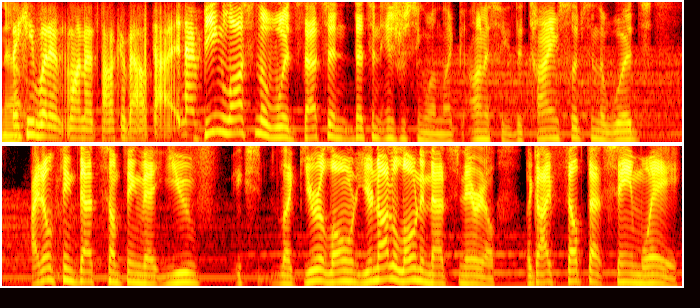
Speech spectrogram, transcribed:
No. but he wouldn't want to talk about that. And I've being lost in the woods that's an that's an interesting one like honestly the time slips in the woods i don't think that's something that you've ex- like you're alone you're not alone in that scenario like i felt that same way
